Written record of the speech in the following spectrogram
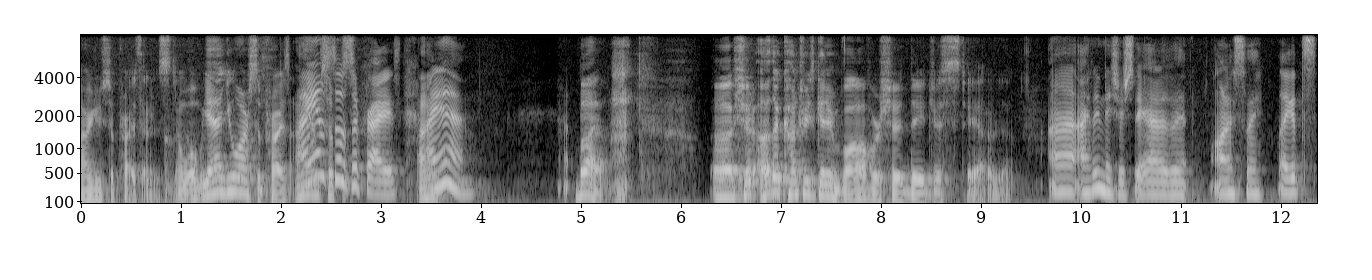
Are you surprised that it's? still? Well, yeah, you are surprised. I, am, so surprised. I, I'm- am. But uh, should other countries get involved, or should they just stay out of it? Uh, I think they should stay out of it. Honestly, like it's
